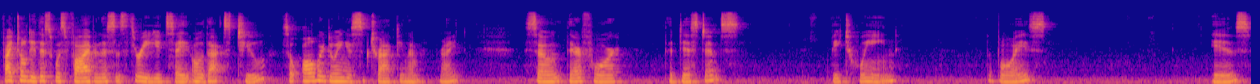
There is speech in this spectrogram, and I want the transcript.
if I told you this was 5 and this is 3, you'd say, oh, that's 2. So all we're doing is subtracting them, right? So therefore, the distance between the buoys is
